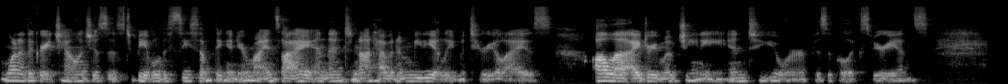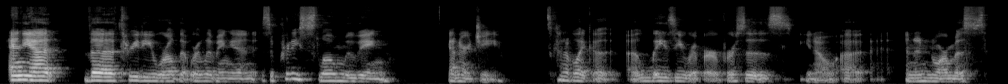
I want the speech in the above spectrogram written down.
one of the great challenges is to be able to see something in your mind's eye and then to not have it immediately materialize a la I Dream of Jeannie into your physical experience. And yet, the 3D world that we're living in is a pretty slow moving energy. It's kind of like a, a lazy river versus, you know, a, an enormous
